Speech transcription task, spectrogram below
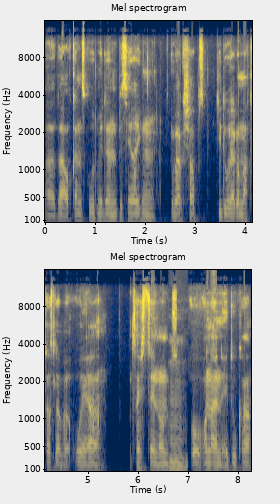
äh, da auch ganz gut mit den bisherigen Workshops, die du ja gemacht hast, glaube OER 16 und Mhm. Online Educa.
